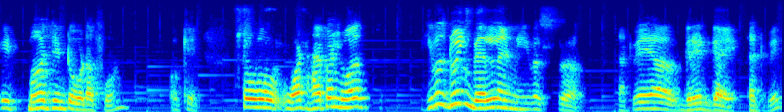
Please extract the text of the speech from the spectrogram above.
it merged into vodafone. Okay. So what happened was he was doing well and he was uh, that way a great guy that way.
